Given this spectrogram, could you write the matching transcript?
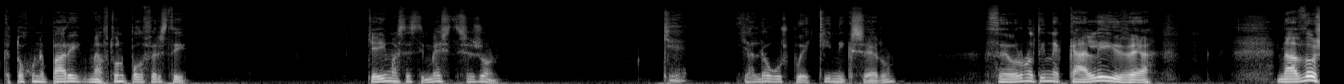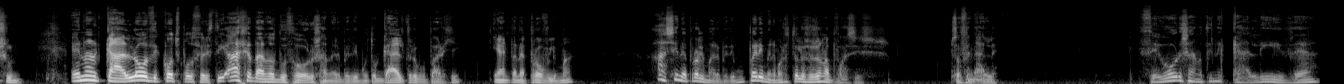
και το έχουν πάρει με αυτόν ποδοσφαιριστή. Και είμαστε στη μέση της σεζόν. Και για λόγους που εκείνοι ξέρουν, θεωρούν ότι είναι καλή ιδέα να δώσουν έναν καλό δικό τους ποδοσφαιριστή, άσχετα αν δεν του θεωρούσαν, ρε παιδί μου, τον καλύτερο που υπάρχει, ή αν ήταν πρόβλημα. Α είναι πρόβλημα, ρε παιδί μου. Περίμενε μέχρι το τέλος σεζόν να αποφασίσεις. Στο φινάλε. Θεώρησαν ότι είναι καλή ιδέα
